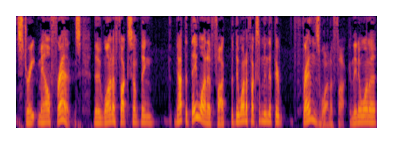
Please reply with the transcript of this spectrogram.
straight male friends. They want to fuck something, not that they want to fuck, but they want to fuck something that their friends want to fuck, and they don't want to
